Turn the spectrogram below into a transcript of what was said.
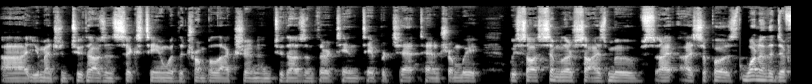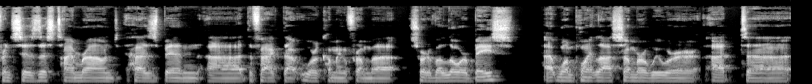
uh, you mentioned 2016 with the Trump election and 2013 taper tantrum. We we saw similar size moves. I, I, suppose one of the differences this time round has been uh, the fact that we're coming from a sort of a lower base. At one point last summer, we were at uh,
